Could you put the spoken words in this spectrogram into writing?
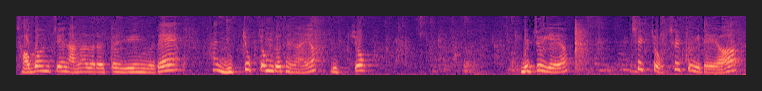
저번 주에 나눠드렸던 유인물에 한 6쪽 정도 되나요? 6쪽? 몇 쪽이에요? 7쪽, 7쪽이래요.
